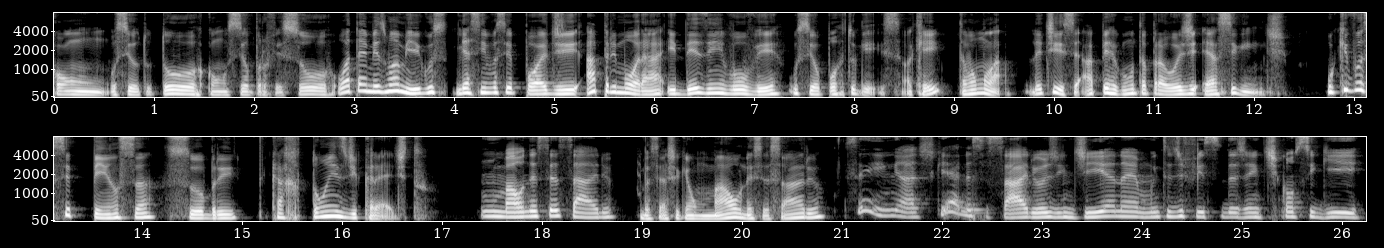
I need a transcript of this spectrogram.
com o seu tutor, com o seu professor ou até mesmo amigos, e assim você pode aprimorar e desenvolver o seu português, ok? Então vamos lá. Letícia, a pergunta para hoje é a seguinte: O que você pensa sobre cartões de crédito? Um mal necessário. Você acha que é um mal necessário? Sim, acho que é necessário. Hoje em dia, né? É muito difícil da gente conseguir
